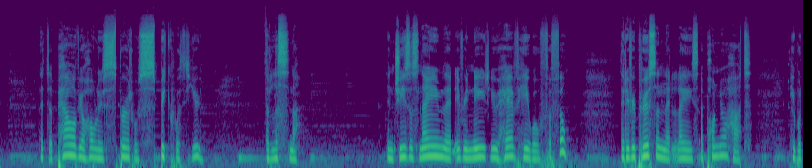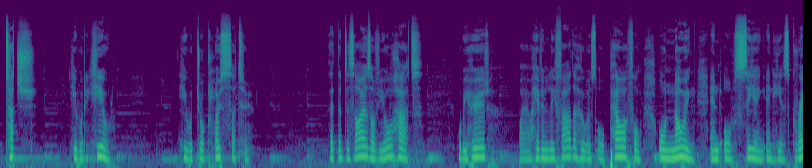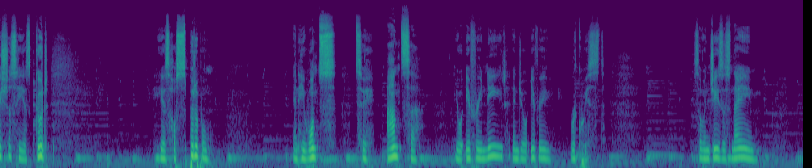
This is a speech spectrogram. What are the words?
that the power of your Holy Spirit will speak with you, the listener. In Jesus' name, that every need you have, He will fulfill. That every person that lays upon your heart, He would touch, He would heal, He would draw closer to. That the desires of your heart will be heard by our Heavenly Father, who is all powerful, all knowing, and all seeing. And He is gracious, He is good, He is hospitable, and He wants to answer your every need and your every request. So, in Jesus' name,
